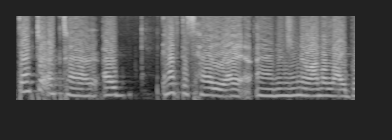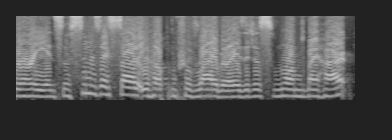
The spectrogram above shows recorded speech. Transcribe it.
Dr. Akhtar, I have to tell you, I, um, as you know, I'm a librarian, so as soon as I saw that you help improve libraries, it just warmed my heart.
